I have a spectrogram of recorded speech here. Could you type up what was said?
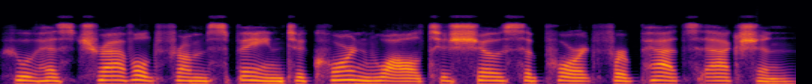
who has traveled from Spain to Cornwall to show support for Pat's action.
